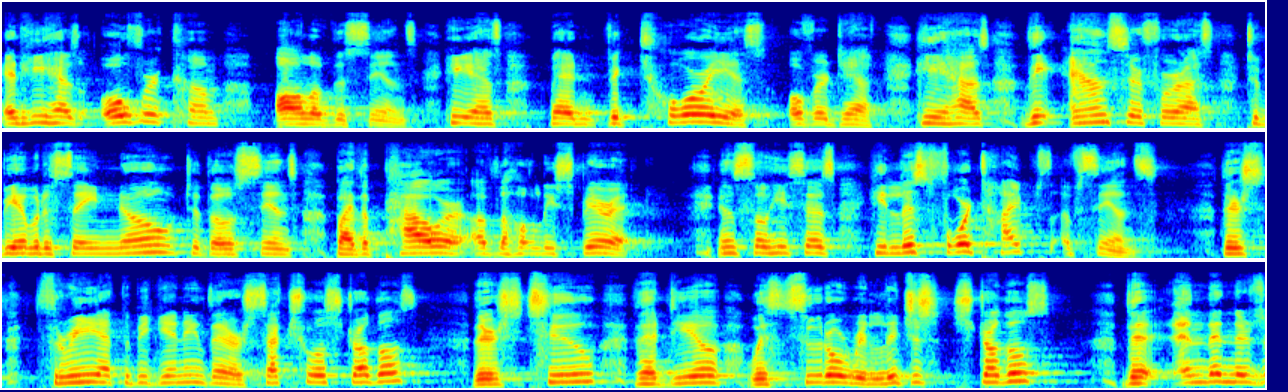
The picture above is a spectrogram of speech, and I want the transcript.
And he has overcome all of the sins. He has been victorious over death. He has the answer for us to be able to say no to those sins by the power of the Holy Spirit. And so he says, he lists four types of sins. There's three at the beginning that are sexual struggles. There's two that deal with pseudo religious struggles. That, and then there's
